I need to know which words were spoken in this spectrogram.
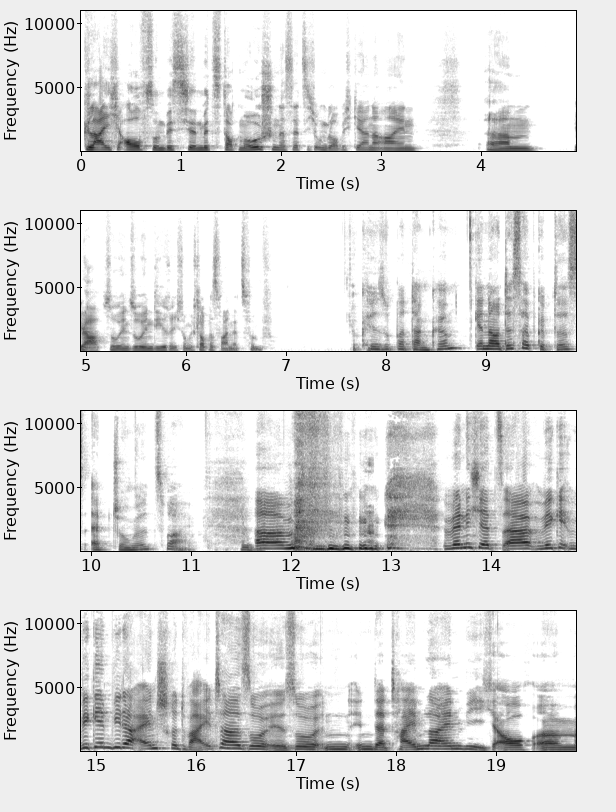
gleich auf so ein bisschen mit Stop Motion, das setze ich unglaublich gerne ein. Ähm, ja, so in, so in die Richtung. Ich glaube, das waren jetzt fünf. Okay, super, danke. Genau deshalb gibt es App Dschungel 2. Mhm. Ähm, wenn ich jetzt, äh, wir, wir, gehen wieder einen Schritt weiter, so, so in, in der Timeline, wie ich auch ähm,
